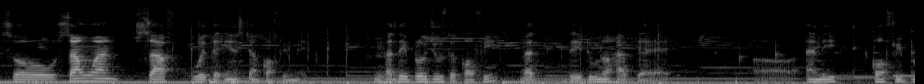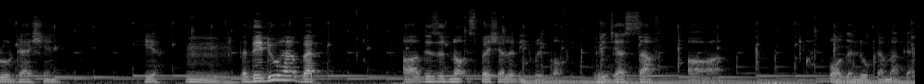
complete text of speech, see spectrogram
so someone serve with the instant coffee mix, but they produce the coffee, but they do not have the uh, any coffee production here. But they do have, but uh, this is not specialty grade coffee. They just serve uh, for the local market,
